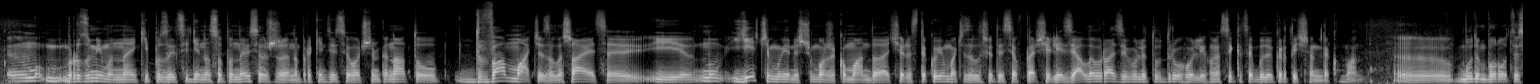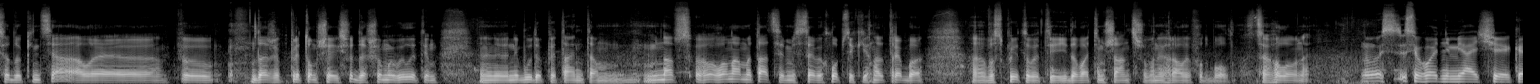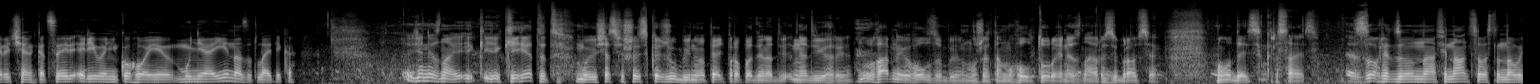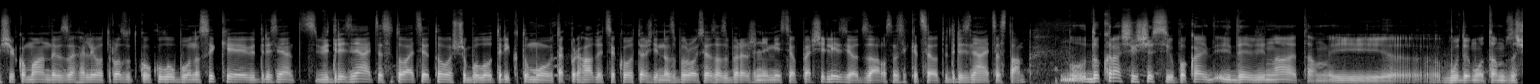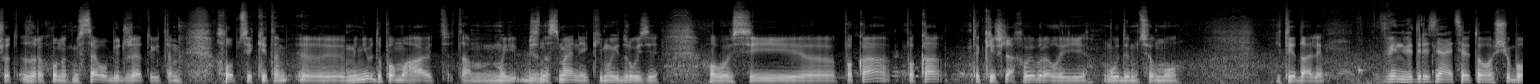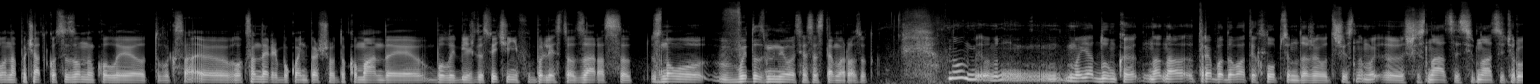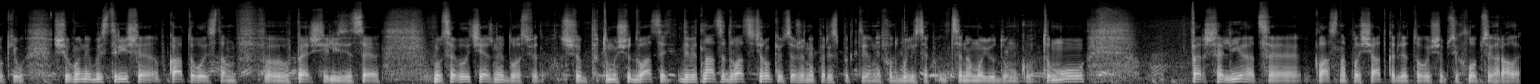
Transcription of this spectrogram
Е, м- Розуміємо, на якій позиції Дінос опинився вже наприкінці цього чемпіонату. Два матчі залишається, і ну є ще ймовірність, що може команда через такі матчі залишитися в першій лізі, але у разі виліту в другу лігу, наскільки це буде критично для команди? Е, Будемо боротися до кінця, але навіть при тому, що якщо, ми вилетимо, е, не буде питань. Там нас головна мета це місцеві хлопці, яких треба е, воспитувати і давати їм шанс, щоб вони грали в футбол. Це головне. Ну сьогодні м'яч Кириченка. Це рівень кого? І Муніаїна з Атлетіка. Я не знаю, який- який є тут, бо я зараз щось скажу, він опять пропаде на дві, на дві гри. Ну, гарний гол забив, може там гол туру, я не знаю, розібрався. Молодець, красавець. З огляду на фінансове становище команди, взагалі от розвитку клубу, наскільки відрізняється, відрізняється ситуація того, що було от рік тому, так пригадується, коли теж Дінос боровся за збереження місця в першій лізі, от зараз, наскільки це от відрізняється стан? Ну, до кращих часів, поки йде війна, там і е, будемо там за счет за рахунок місцевого бюджету, і там хлопці, які там е, мені допомагають, там мої бізнесмени, які мої друзі. Ось і е, поки, поки такий шлях вибрали і будемо цьому йти далі. Він відрізняється від того, що було на початку сезону, коли от е, Олександр Рибаконь прийшов до команди, були більш досвідчені футболісти. От зараз знову видозмінилася система розвитку. Ну, моя думка, на, на, треба давати хлопцям навіть от 16-17 років, щоб вони швидше вкатувались там в, в першій лізі. Це, ну, це величезний досвід. Щоб, тому що 20 19-20 років це вже не перспективний футболіст, це на мою думку. Тому перша ліга це класна площадка для того, щоб ці хлопці грали.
